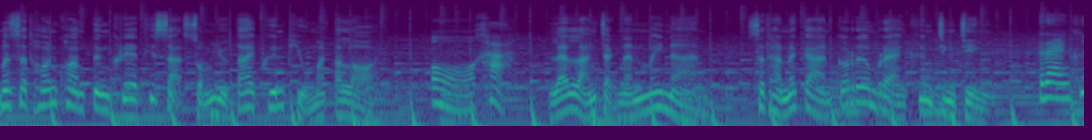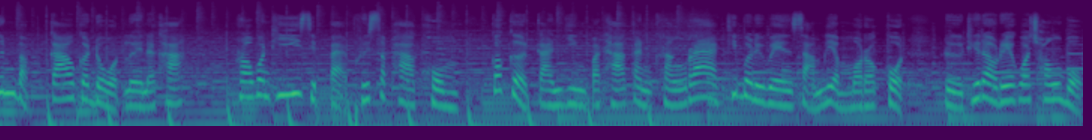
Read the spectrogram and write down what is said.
มันสะท้อนความตึงเครียดที่สะสมอยู่ใต้พื้นผิวมาตลอด อ๋อค่ะ และหลังจากนั้นไม่นาน สถานการณ์ก็เริ่มแรงขึ้นจริงๆแรงขึ้นแบบก้าวกระโดดเลยนะคะ เพราะวันที่ 28 พฤษภาคม ก็เกิดการยิงปะทะกันครั้งแรกที่บริเวณสามเหลี่ยมมรกตหรือที่เราเรียกว่าช่องบก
